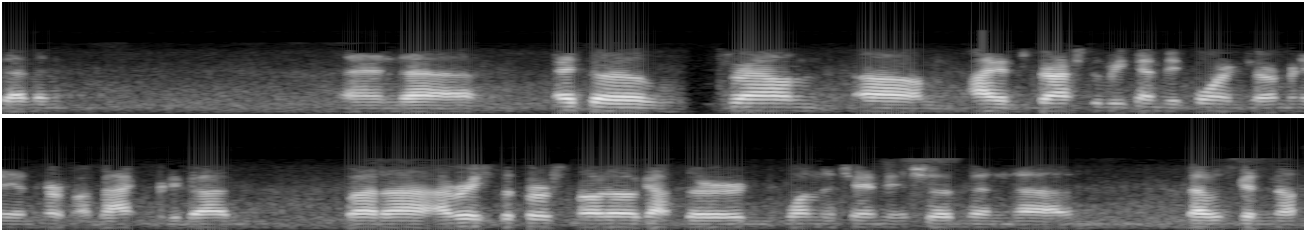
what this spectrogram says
seven. And uh, at the last round, um, I had crashed the weekend before in Germany and hurt my back pretty bad. But uh, I raced the first moto, got third, won the championship, and uh, that was good enough.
